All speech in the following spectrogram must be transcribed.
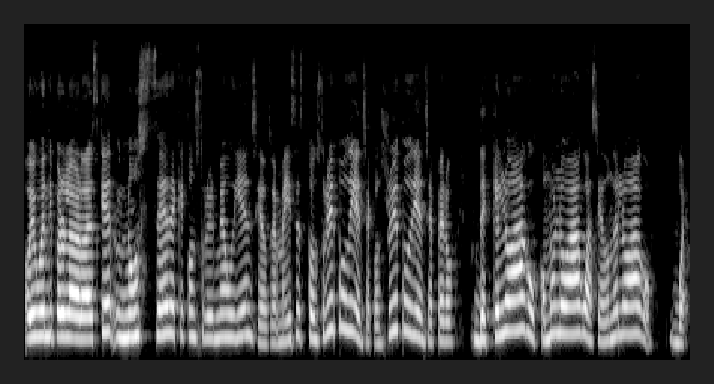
oye Wendy, pero la verdad es que no sé de qué construir mi audiencia. O sea, me dices, construye tu audiencia, construye tu audiencia, pero ¿de qué lo hago? ¿Cómo lo hago? ¿Hacia dónde lo hago? Bueno,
